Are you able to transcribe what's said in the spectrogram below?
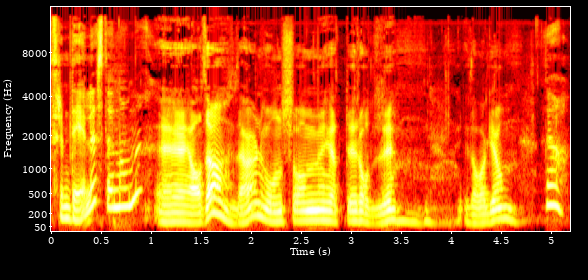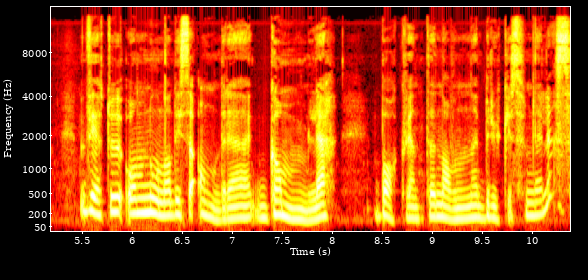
fremdeles, det navnet? Eh, ja da, det er noen som heter Rodle i dag, ja. Ja. Vet du om noen av disse andre gamle, bakvendte navnene brukes fremdeles?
